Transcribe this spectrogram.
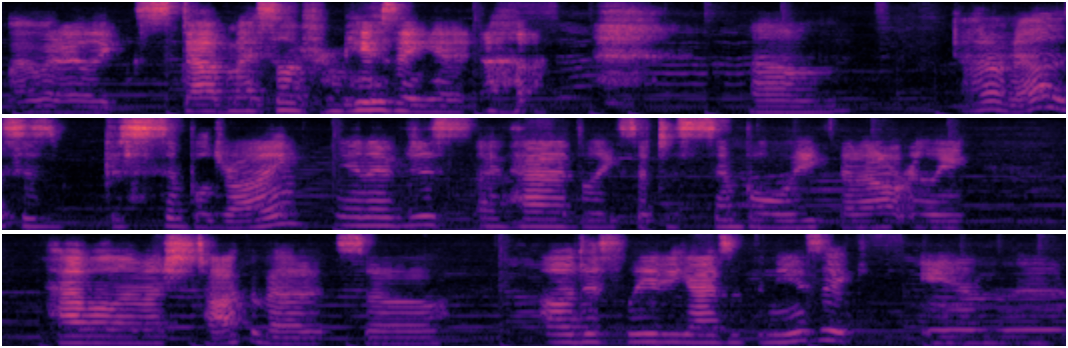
why would I like stop myself from using it? um, I don't know. This is just simple drawing, and I've just I've had like such a simple week that I don't really have all that much to talk about it. So I'll just leave you guys with the music and the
